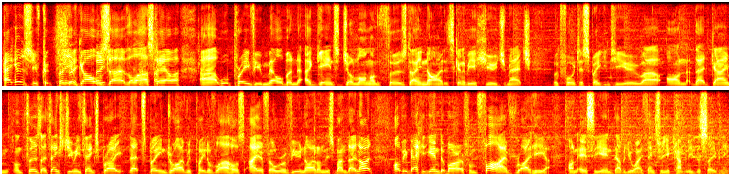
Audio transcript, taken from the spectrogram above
Haggers, you've kicked plenty of goals uh, over the last hour. Uh, we'll preview Melbourne against Geelong on Thursday night. It's going to be a huge match. Look forward to speaking to you uh, on that game on Thursday. Thanks, Jimmy. Thanks, Bray. That's been Drive with Peter Vlahos, AFL review night on this Monday night. I'll be back again tomorrow from 5 right here on SENWA. Thanks for your company this evening.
